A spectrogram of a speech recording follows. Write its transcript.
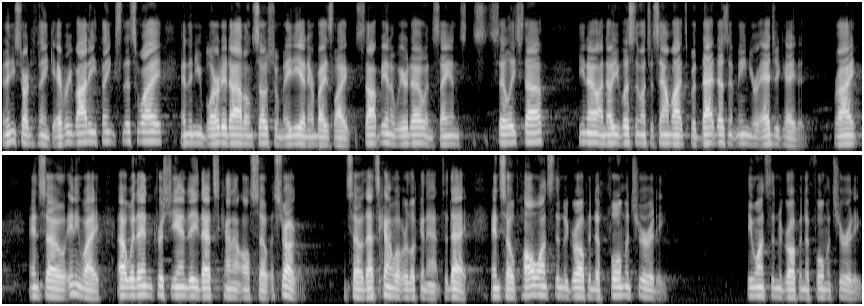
And then you start to think everybody thinks this way. And then you blurt it out on social media, and everybody's like, stop being a weirdo and saying s- silly stuff. You know, I know you've listened to a bunch of sound bites, but that doesn't mean you're educated, right? And so, anyway, uh, within Christianity, that's kind of also a struggle. So, that's kind of what we're looking at today. And so, Paul wants them to grow up into full maturity. He wants them to grow up into full maturity.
